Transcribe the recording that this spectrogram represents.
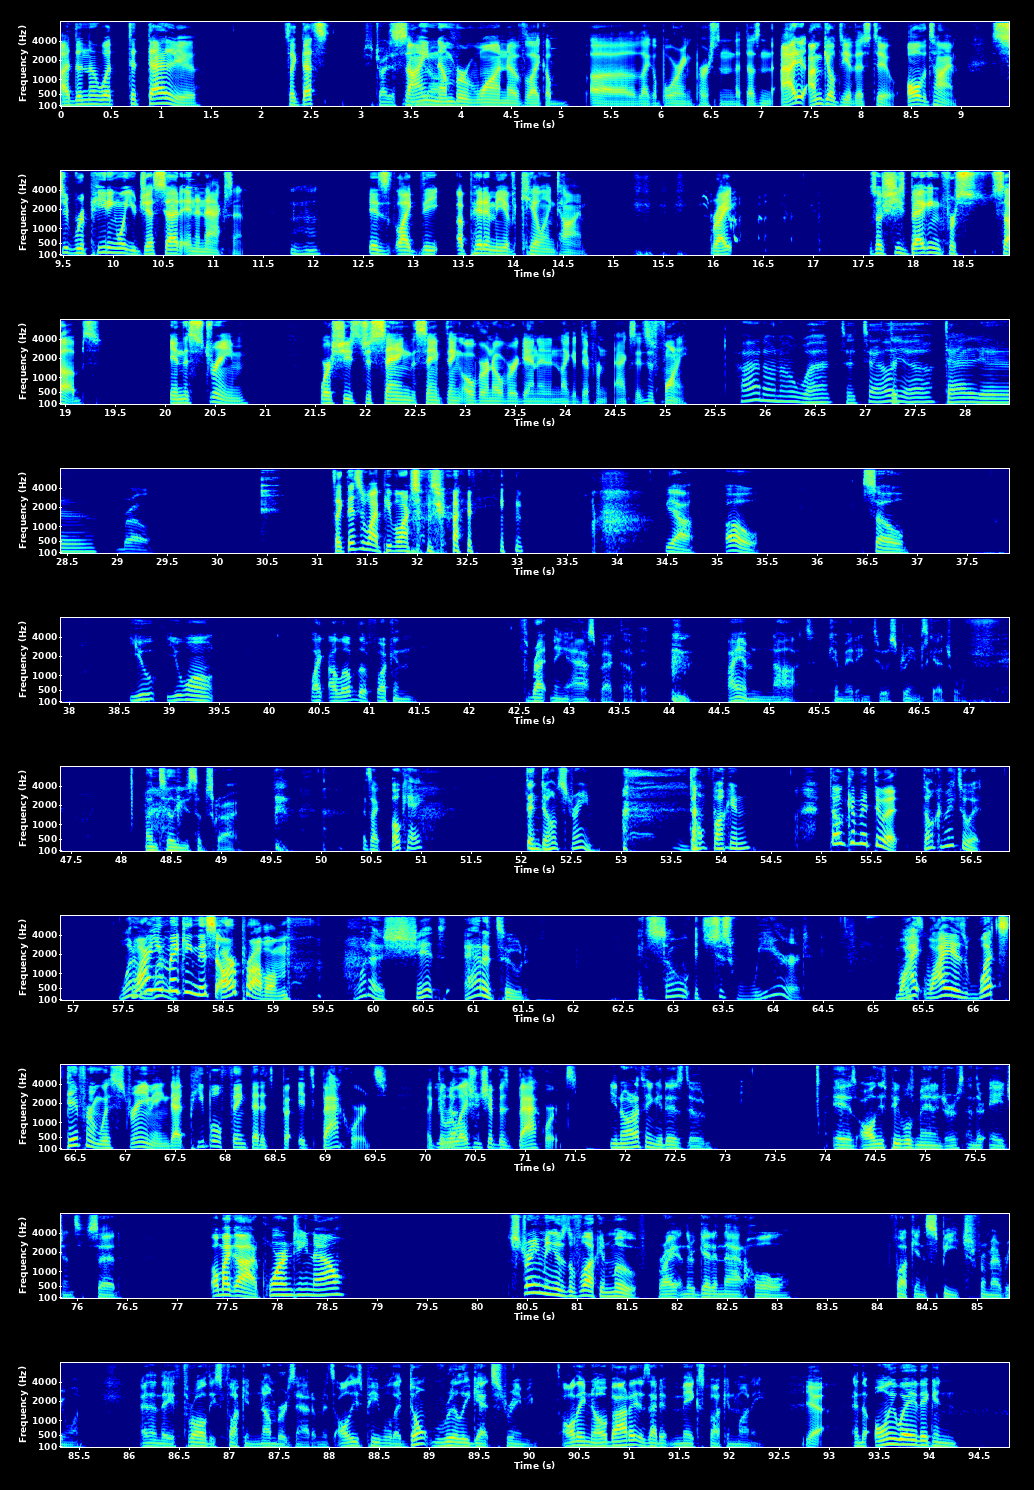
I don't know what to tell you. It's like that's she tried to sign number one of like a uh like a boring person that doesn't I, i'm guilty of this too all the time S repeating what you just said in an accent Mm-hmm. is like the epitome of killing time right so she's begging for s- subs in the stream where she's just saying the same thing over and over again in like a different accent it's just funny I don't know what to tell you. tell you Bro. It's like this is why people aren't subscribing Yeah. Oh. So you you won't like I love the fucking threatening aspect of it. I am not committing to a stream schedule until you subscribe. It's like, okay. Then don't stream. don't fucking don't commit to it don't commit to it. What why are what you making this our problem what a shit attitude. It's so it's just weird. Why why is what's different with streaming that people think that it's ba- it's backwards? Like the You know- relationship is backwards. You know what I think it is, dude? Is all these people's managers and their agents said, "Oh my God, quarantine now? Streaming is the fucking move, right?" And they're getting that whole fucking speech from everyone, and then they throw all these fucking numbers at them. It's all these people that don't really get streaming. All they know about it is that it makes fucking money, Yeah. and the only way they can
